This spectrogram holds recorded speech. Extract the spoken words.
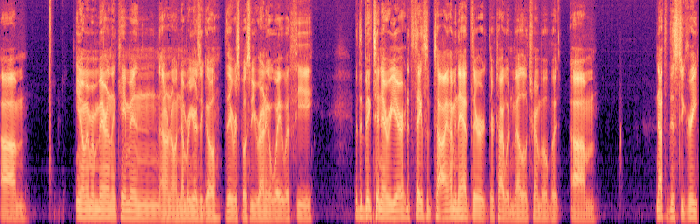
Um, you know, remember Maryland came in, I don't know, a number of years ago. They were supposed to be running away with the with the Big Ten every year. It takes some time. I mean, they had their their tie with Melo Trimble, but um, not to this degree.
